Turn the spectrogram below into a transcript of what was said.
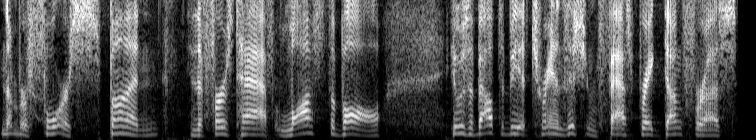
number four, spun in the first half, lost the ball it was about to be a transition fast break dunk for us.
